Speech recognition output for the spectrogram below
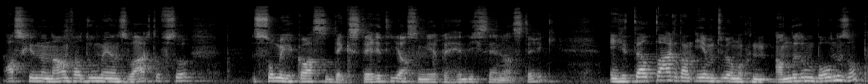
Als je een aanval doet met een zwaard of zo. Sommige klassen dexterity, als ze meer behendig zijn dan sterk. En je telt daar dan eventueel nog een andere bonus op.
